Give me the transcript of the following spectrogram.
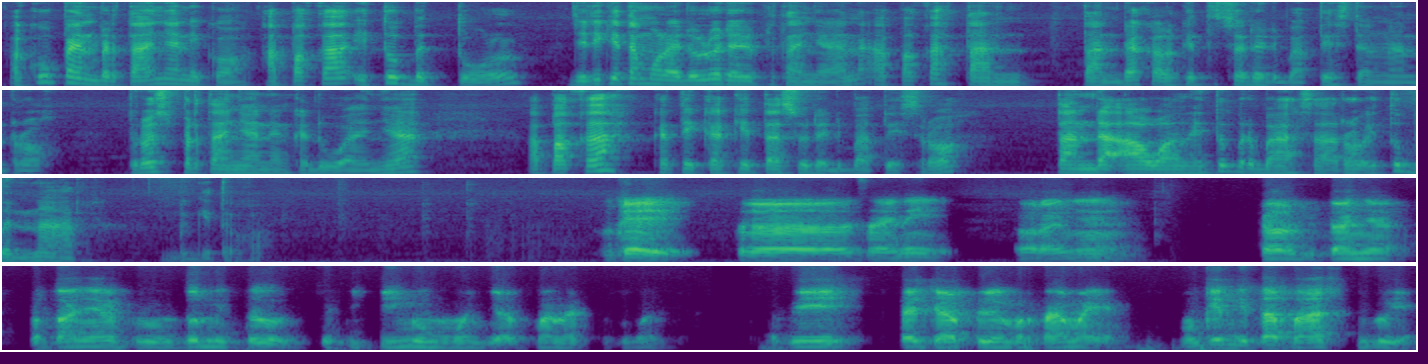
aku pengen bertanya nih kok, apakah itu betul? Jadi kita mulai dulu dari pertanyaan, apakah tanda kalau kita sudah dibaptis dengan roh? Terus pertanyaan yang keduanya, apakah ketika kita sudah dibaptis roh, tanda awalnya itu berbahasa roh itu benar? Begitu kok. Oke, okay uh, saya ini orangnya kalau ditanya pertanyaan beruntun itu jadi bingung mau jawab mana duluan. Tapi saya jawab dulu yang pertama ya. Mungkin kita bahas dulu ya.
